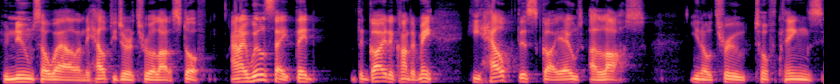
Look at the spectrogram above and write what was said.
who knew him so well and they helped each other through a lot of stuff. And I will say they the guy that contacted me he helped this guy out a lot. You know through tough things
